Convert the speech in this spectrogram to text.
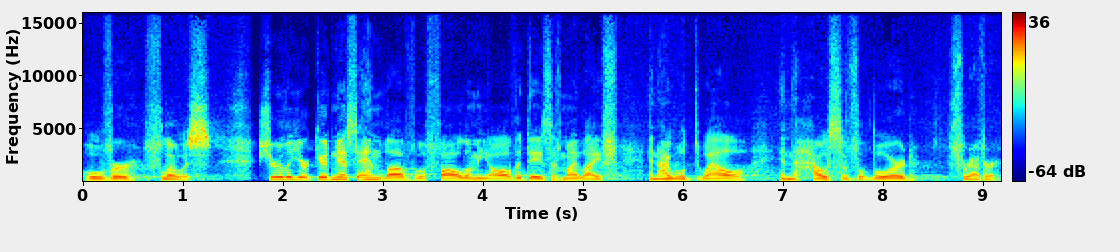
overflows. Surely your goodness and love will follow me all the days of my life, and I will dwell in the house of the Lord forever.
